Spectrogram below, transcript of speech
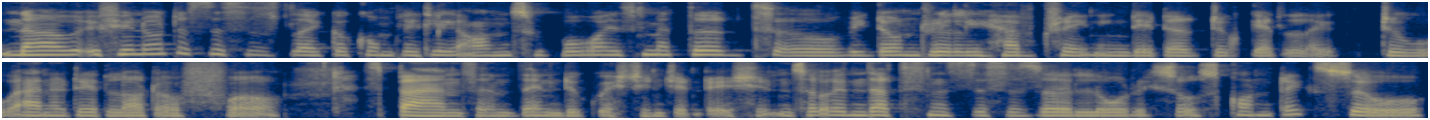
Now, if you notice, this is like a completely unsupervised method. So we don't really have training data to get like to annotate a lot of uh, spans and then do question generation. So in that sense, this is a low resource context. So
